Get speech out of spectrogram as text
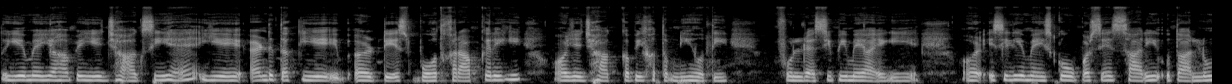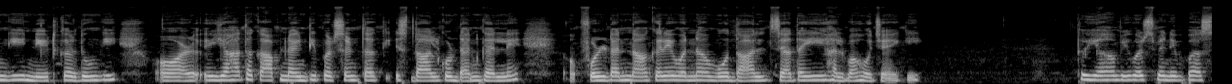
तो ये मैं यहाँ पे, ये झाग सी है, ये एंड तक ये टेस्ट बहुत ख़राब करेगी और ये झाग कभी ख़त्म नहीं होती। फुल रेसिपी में आएगी ये। और इसीलिए मैं इसको ऊपर से सारी उतार लूँगी नीट कर दूँगी और यहाँ तक आप नाइन्टी परसेंट तक इस दाल को डन कर लें। फुल डन ना करें वरना वो दाल ज़्यादा ही हलवा हो जाएगी। तो यहाँ व्यूवर्स मेरे पास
